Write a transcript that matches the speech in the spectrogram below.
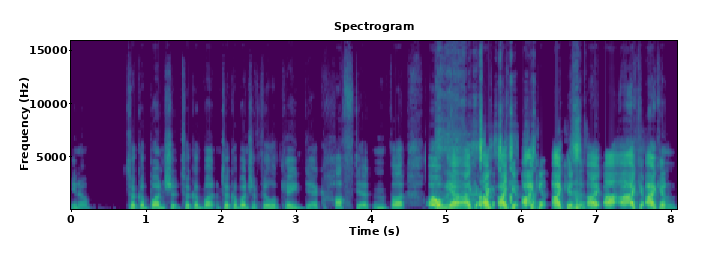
you know, took a bunch took a bu- took a bunch of Philip K. Dick, huffed it, and thought, oh yeah, I can I, I can I can I can I, I I can I can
